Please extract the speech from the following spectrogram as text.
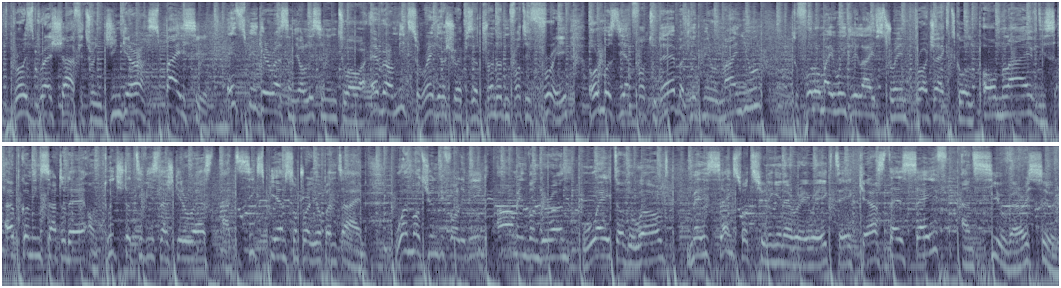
Before Boris Brejcha featuring Ginger, Spicy. It's Big Russ, and you're listening to our EverMix radio show episode 243. Almost the end for today, but let me remind you to follow my weekly live stream project called Home Live this upcoming Saturday on twitch.tv slash at 6 p.m. Central European Time. One more tune before leaving, Armin van Buuren, Weight of the World. Many thanks for tuning in every week. Take care, stay safe, and see you very soon.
